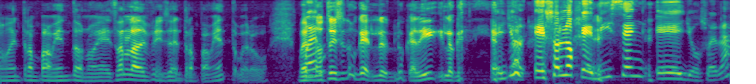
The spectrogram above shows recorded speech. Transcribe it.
un entrampamiento, no es, esa no es la definición de entrampamiento, pero bueno, no estoy diciendo que lo, que di, lo que ellos, eso es lo que dicen ellos, ¿verdad?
